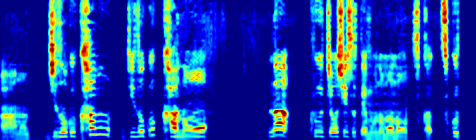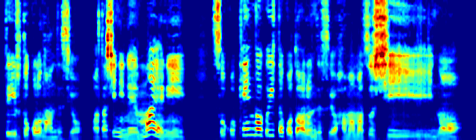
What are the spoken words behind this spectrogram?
あの、持続可、持続可能な空調システムのものを作っているところなんですよ。私2年前にそこ見学行ったことあるんですよ。浜松市の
